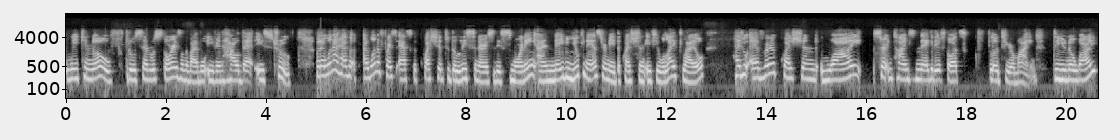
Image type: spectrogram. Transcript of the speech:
we can know through several stories on the Bible even how that is true. But I want to have, a, I want to first ask a question to the listeners this morning, and maybe you can answer me the question if you would like, Lyle. Have you ever questioned why certain times negative thoughts flow to your mind? Do you know why?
